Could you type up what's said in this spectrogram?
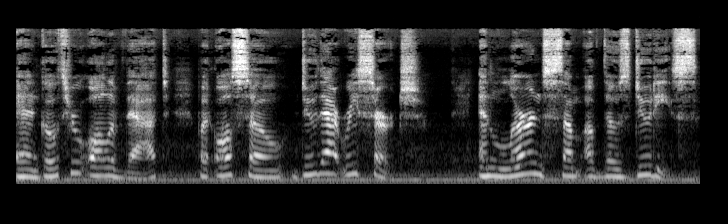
and go through all of that, but also do that research and learn some of those duties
